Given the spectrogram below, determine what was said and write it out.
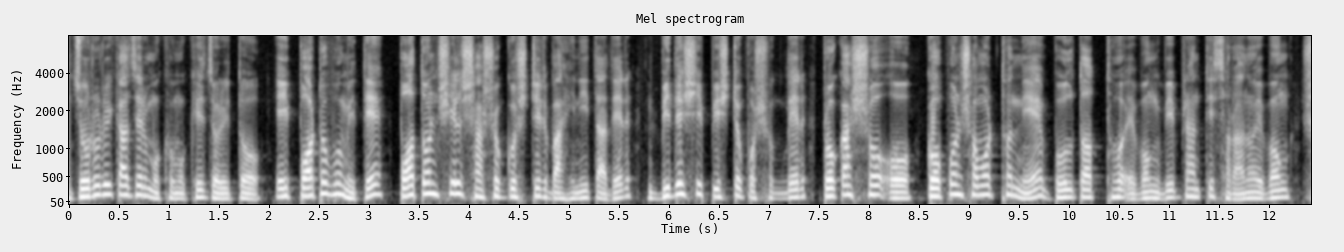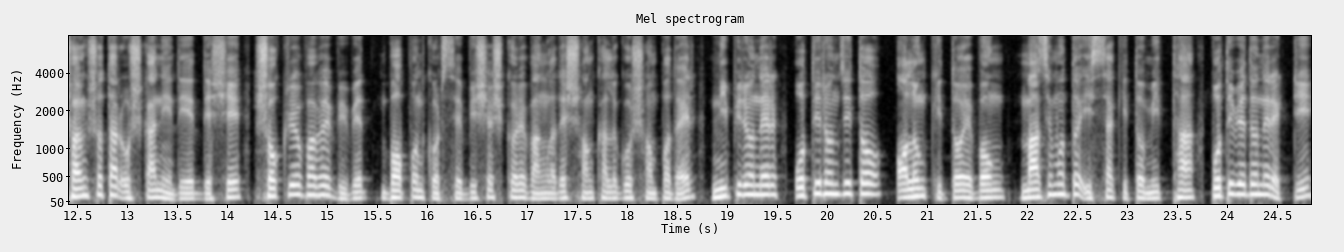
জরুরি কাজের মুখোমুখি জড়িত। এই পটভূমিতে পতনশীল শাসকগোষ্ঠীর বাহিনী তাদের বিদেশি পৃষ্ঠপোষকদের প্রকাশ্য ও গোপন সমর্থন নিয়ে ভুল তথ্য এবং বিভ্রান্তি ছড়ানো এবং সহিংসতার উস্কানি দিয়ে দেশে সক্রিয়ভাবে বিভেদ বপন করছে, বিশেষ করে বাংলাদেশ সংখ্যালঘু সম্প্রদায়ের নিপীড়নের অতিরঞ্জিত, অলঙ্কিত এবং মাঝে মধ্যে ইচ্ছাকৃত মিথ্যা প্রতিবেদনের একটি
